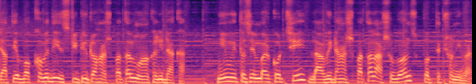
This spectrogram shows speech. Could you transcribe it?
জাতীয় বক্ষবেদী ইনস্টিটিউট হাসপাতাল মহাখালী ঢাকা। নিয়মিত চেম্বার করছি, লাভিডা হাসপাতাল, আশুগঞ্জ, প্রত্যেক শনিবার।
